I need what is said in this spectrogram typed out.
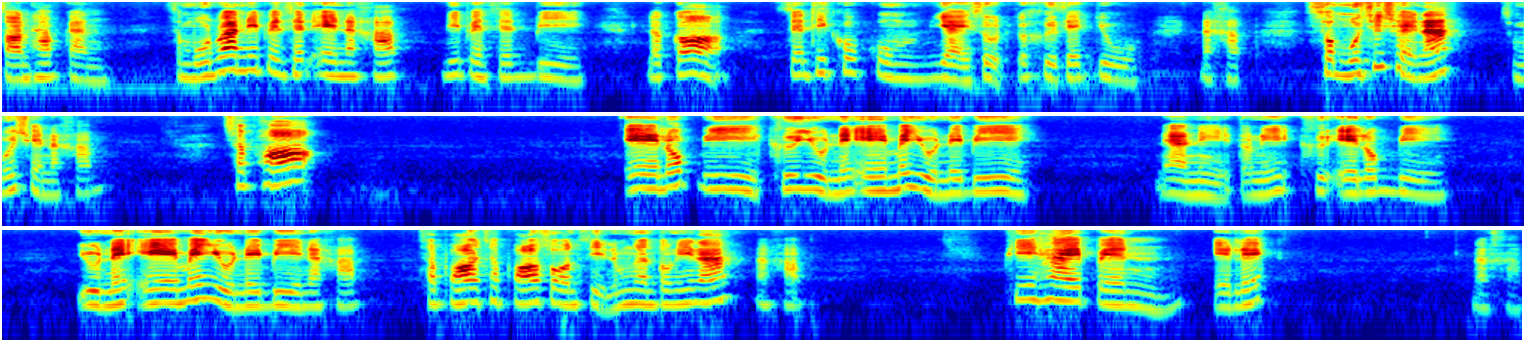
ซ้อนทับกัน สมมุติว่านี่เป็นเซต a นะครับ นี่เป็นเซต b แล้วก็เซตที่ควบคุมใหญ่สุดก็คือเซต u นะครับ สมมุติเฉยๆนะ สมมุติเฉยนะครับ เฉพาะ a ลบ b คืออยู่ใน a ไม่อยู่ใน b เนี่ยนี่ตรงนี้คือ a ลบ b อยู่ใน a ไม่อยู่ใน b นะครับ เฉพาะเฉพาะโซนสีน้ำเงินตรงนี้นะนะครับ พี่ให้เป็น a เล็กนะครับ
